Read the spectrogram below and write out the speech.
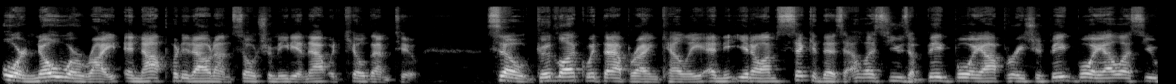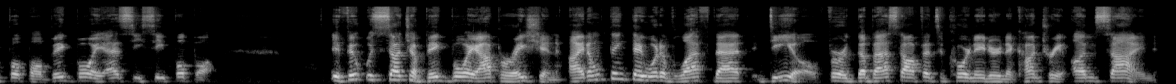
or no, we're right and not put it out on social media. And that would kill them too. So good luck with that, Brian Kelly. And, you know, I'm sick of this. LSU's a big boy operation, big boy LSU football, big boy SEC football. If it was such a big boy operation, I don't think they would have left that deal for the best offensive coordinator in the country unsigned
